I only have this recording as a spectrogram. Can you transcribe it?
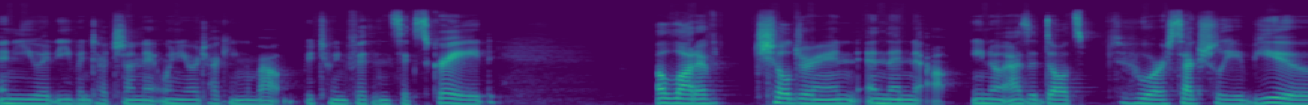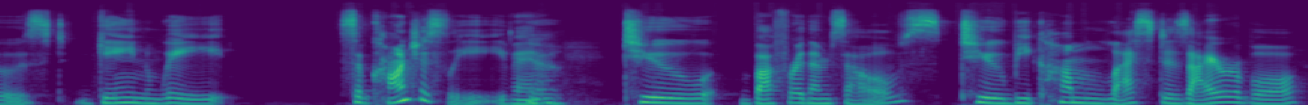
and you had even touched on it when you were talking about between fifth and sixth grade. A lot of children, and then you know, as adults who are sexually abused, gain weight subconsciously, even Yeah. to buffer themselves to become less desirable,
